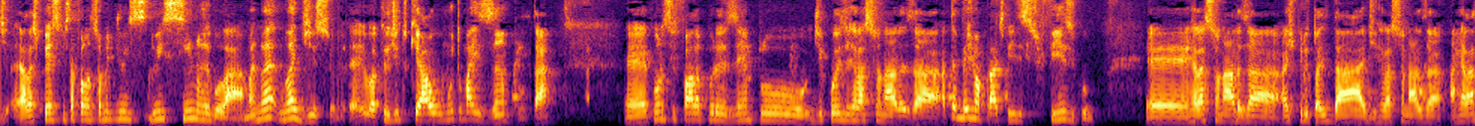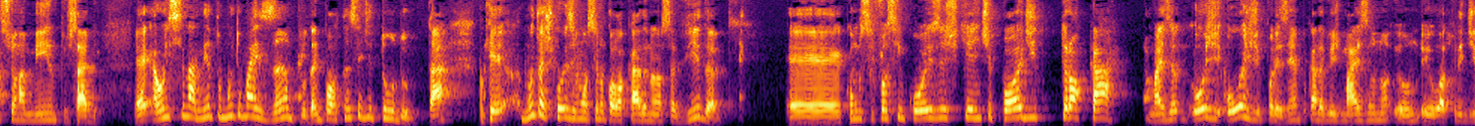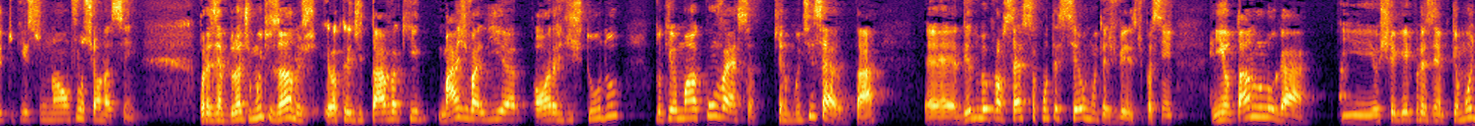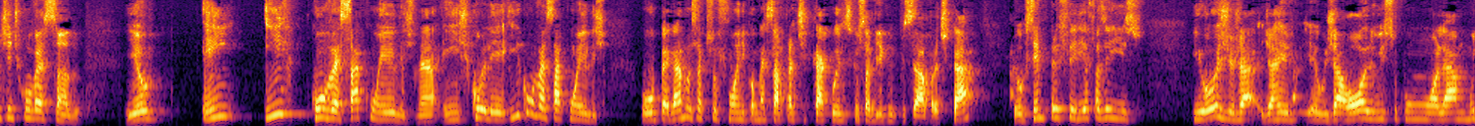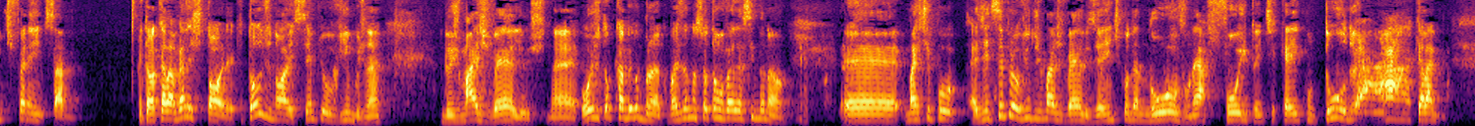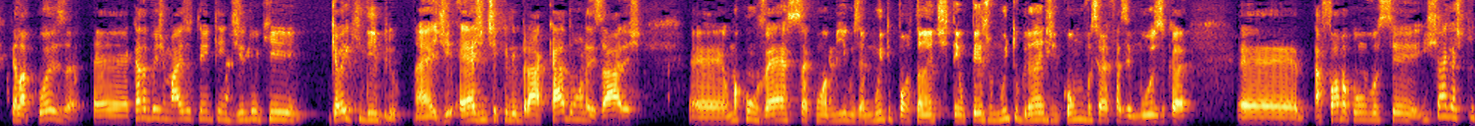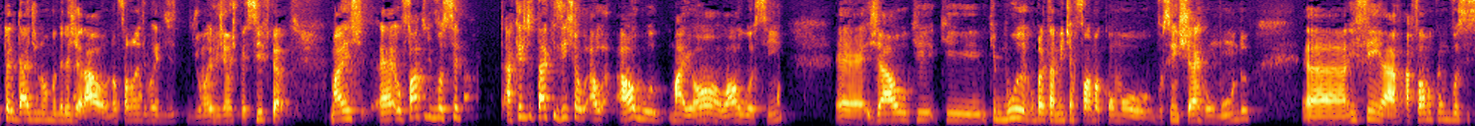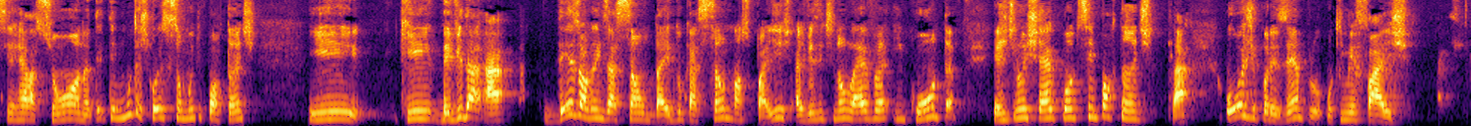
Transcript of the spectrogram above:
elas pensam que está falando somente do ensino regular, mas não é, não é disso. É, eu acredito que é algo muito mais amplo, tá? É, quando se fala, por exemplo, de coisas relacionadas a até mesmo a prática de exercício físico, é, relacionadas à, à, espiritualidade, relacionadas a, a relacionamentos, sabe? É, é, um ensinamento muito mais amplo da importância de tudo, tá? Porque muitas coisas vão sendo colocadas na nossa vida é, como se fossem coisas que a gente pode trocar. Mas eu, hoje, hoje, por exemplo, cada vez mais eu, não, eu, eu acredito que isso não funciona assim. Por exemplo, durante muitos anos eu acreditava que mais valia horas de estudo do que uma conversa, sendo muito sincero, tá? É, dentro do meu processo isso aconteceu muitas vezes. Tipo assim, em eu estar num lugar e eu cheguei, por exemplo, tem um monte de gente conversando, e eu, em ir conversar com eles, né, em escolher ir conversar com eles, ou pegar meu saxofone e começar a praticar coisas que eu sabia que eu precisava praticar, eu sempre preferia fazer isso. E hoje eu já, já, eu já olho isso com um olhar muito diferente, sabe? Então aquela velha história que todos nós sempre ouvimos, né? Dos mais velhos, né? Hoje eu tô com cabelo branco, mas eu não sou tão velho assim ainda não. É, mas, tipo, a gente sempre ouviu dos mais velhos, e a gente, quando é novo, né, afoito, a gente quer ir com tudo, ah, aquela, aquela coisa. É, cada vez mais eu tenho entendido que, que é o equilíbrio, né, é a gente equilibrar cada uma das áreas. É, uma conversa com amigos é muito importante, tem um peso muito grande em como você vai fazer música, é, a forma como você enxerga a espiritualidade de uma maneira geral, não falando de uma, de uma religião específica, mas é, o fato de você acreditar que existe algo maior, algo assim, é, já algo que, que, que, muda completamente a forma como você enxerga o mundo. Uh, enfim, a, a, forma como você se relaciona. Tem, tem, muitas coisas que são muito importantes e que, devido à desorganização da educação do nosso país, às vezes a gente não leva em conta e a gente não enxerga o quanto isso é importante. Tá? Hoje, por exemplo, o que me faz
